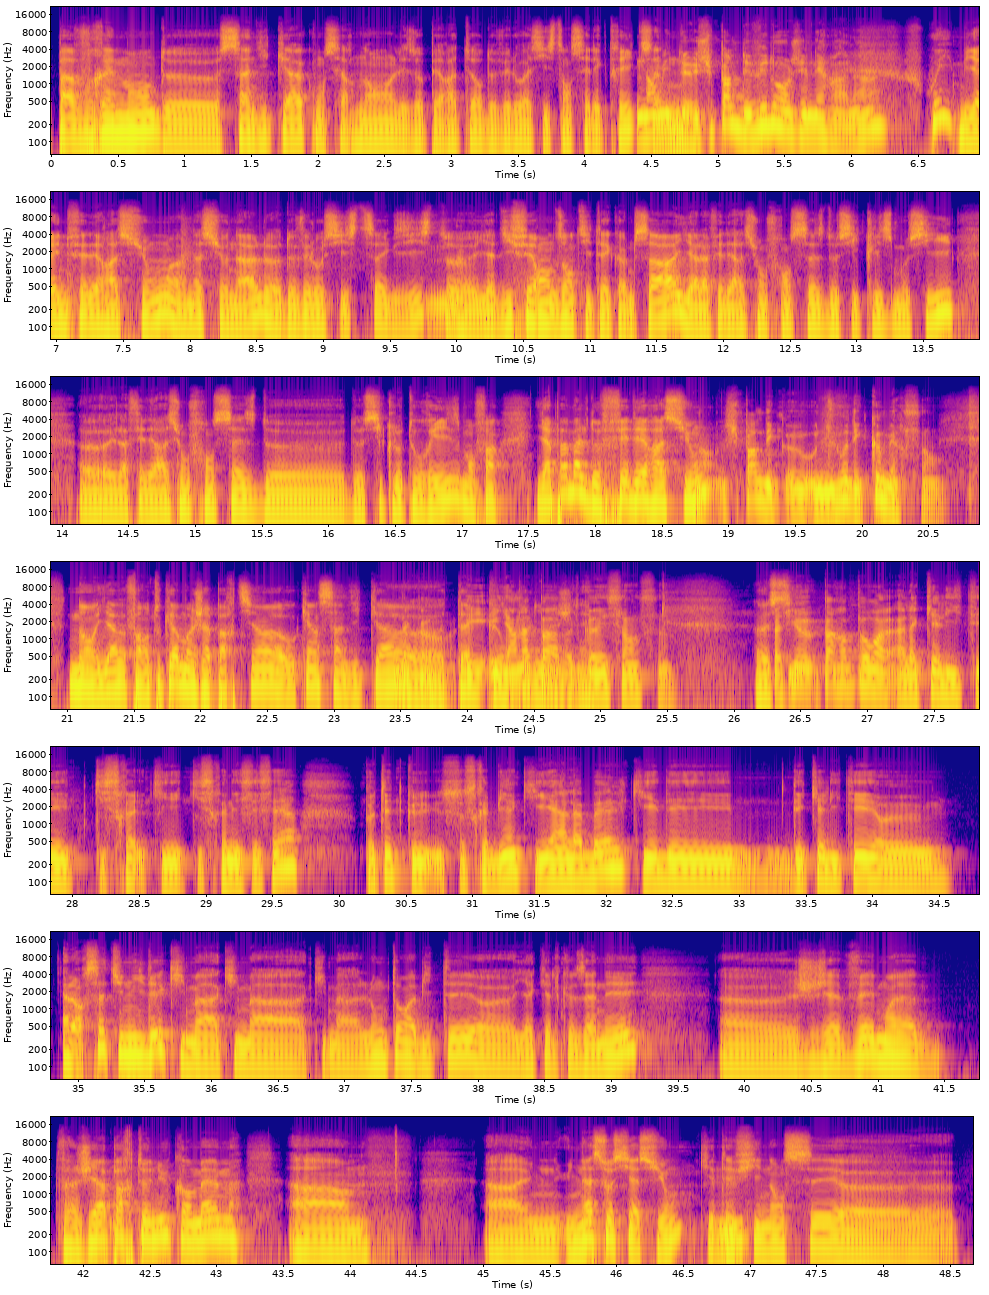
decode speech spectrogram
pas vraiment de syndicat concernant les opérateurs de vélo assistance électrique. Non, mais je parle de vélo en général. Hein. Oui, mais il y a une fédération nationale de vélocistes, ça existe. il y a différentes entités comme ça. Il y a la Fédération française de cyclisme aussi, la Fédération française de, de, cyclotourisme. Enfin, il y a pas mal de fédérations. Non, je parle au niveau des commerçants. Non, il y a, enfin, en tout cas, moi, j'appartiens à aucun syndicat et il n'y en a pas à votre connaissance? Euh, Parce que par rapport à la qualité qui serait, qui, serait nécessaire, peut-être que ce serait bien qu'il y ait un label qui ait des, des qualités. Euh, Alors c'est une idée qui m'a qui m'a qui m'a longtemps habité il y a quelques années. J'avais moi, enfin j'ai appartenu quand même à à une, association qui était mmh. financée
